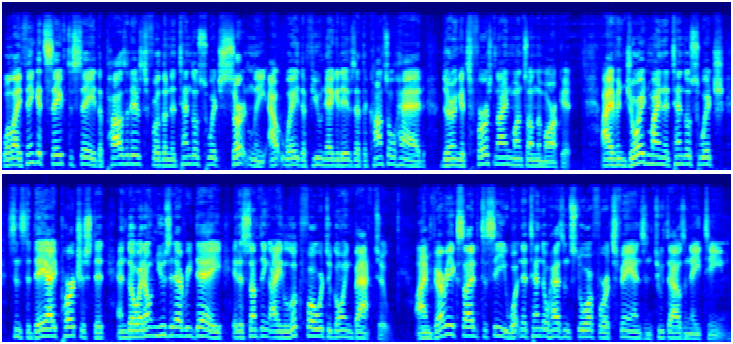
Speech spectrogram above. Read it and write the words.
Well, I think it's safe to say the positives for the Nintendo Switch certainly outweigh the few negatives that the console had during its first nine months on the market. I have enjoyed my Nintendo Switch since the day I purchased it, and though I don't use it every day, it is something I look forward to going back to. I'm very excited to see what Nintendo has in store for its fans in 2018.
